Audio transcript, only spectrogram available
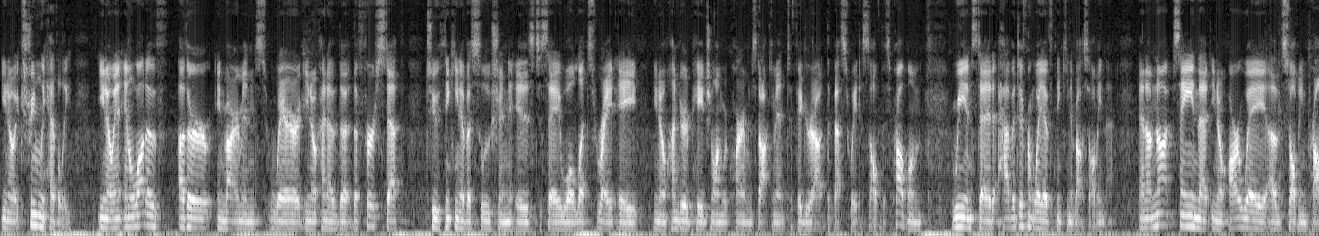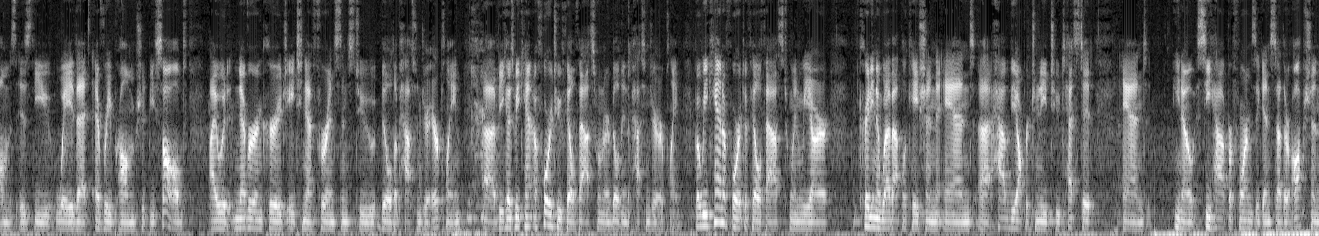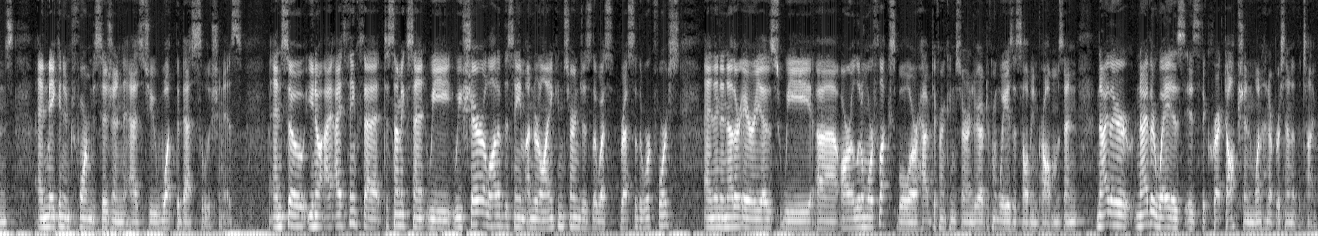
you know, extremely heavily. You know, in, in a lot of other environments where you know, kind of the the first step to thinking of a solution is to say, well, let's write a you know 100 page long requirements document to figure out the best way to solve this problem. We instead have a different way of thinking about solving that. And I'm not saying that you know our way of solving problems is the way that every problem should be solved. I would never encourage 18F, for instance, to build a passenger airplane uh, because we can't afford to fail fast when we're building a passenger airplane. But we can afford to fail fast when we are creating a web application and uh, have the opportunity to test it and you know see how it performs against other options and make an informed decision as to what the best solution is. And so, you know, I, I, think that to some extent we, we share a lot of the same underlying concerns as the west, rest of the workforce. And then in other areas, we uh, are a little more flexible or have different concerns or have different ways of solving problems. And neither neither way is, is the correct option 100% of the time.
